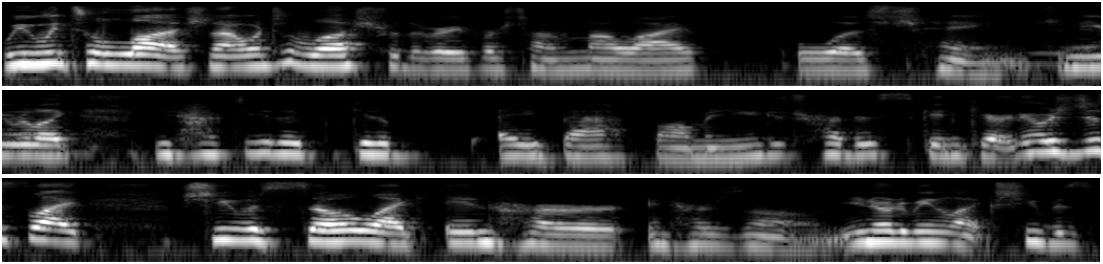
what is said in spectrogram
we went to Lush, and I went to Lush for the very first time in my life, was changed, and you were like, you have to get a get a a bath bomb and you need to try this skincare. And it was just like she was so like in her in her zone. You know what i mean? Like she was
